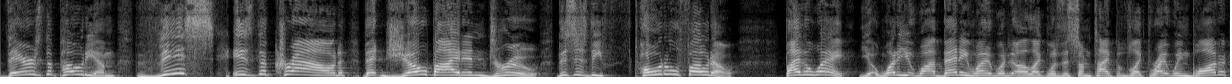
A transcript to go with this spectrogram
There's the podium. This is the crowd that Joe Biden drew. This is the total photo. By the way, you, what do you, why, Benny? What, what uh, like, was this some type of like right wing blogger?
